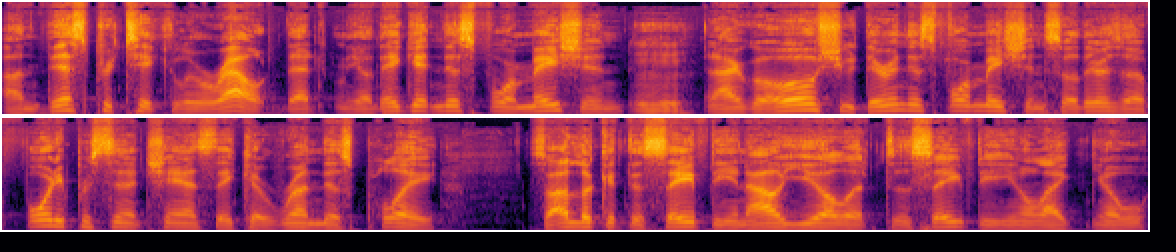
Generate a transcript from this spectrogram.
on this particular route that you know they get in this formation, and I go, oh shoot, they're in this formation, so there's a 40% chance they could run this play. So I look at the safety and I'll yell at the safety, you know, like you know,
